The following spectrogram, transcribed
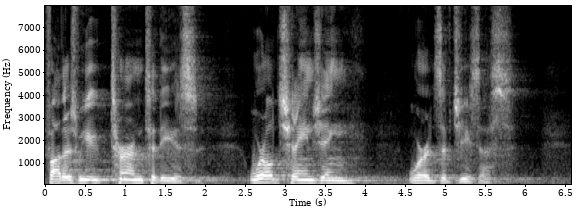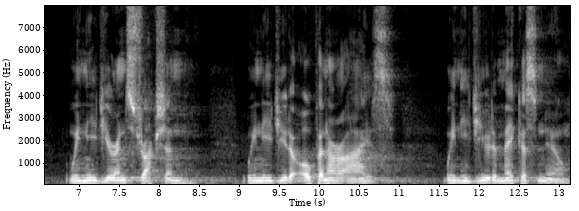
Fathers, we turn to these world changing words of Jesus. We need your instruction. We need you to open our eyes. We need you to make us new.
